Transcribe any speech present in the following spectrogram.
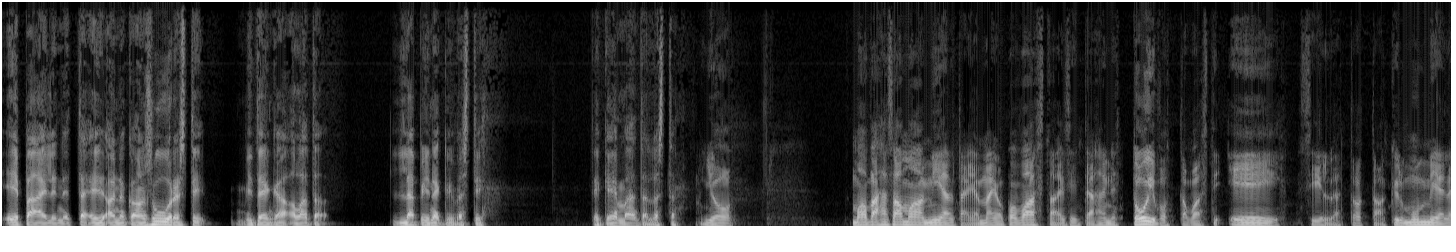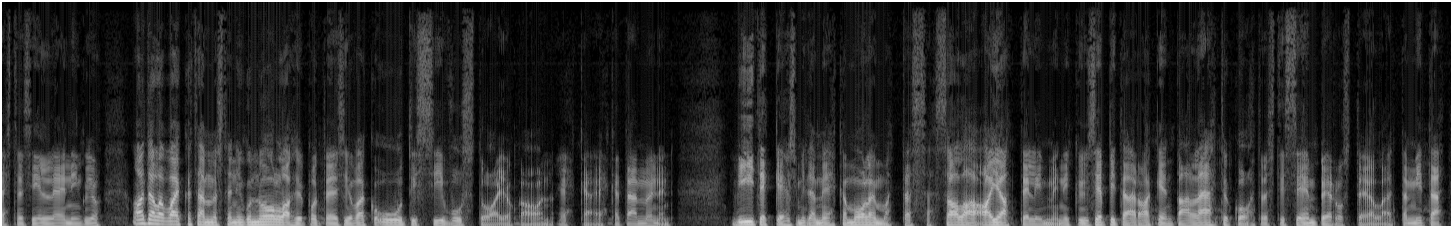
epäilen, että ei ainakaan suuresti mitenkään alata läpinäkyvästi tekemään tällaista. Joo. Mä oon vähän samaa mieltä ja mä jopa vastaisin tähän, että toivottavasti ei sillä. Tota, kyllä mun mielestä silleen niin kuin jo, ajatellaan vaikka tämmöistä niin nollahypoteesia, vaikka uutissivustoa, joka on ehkä, ehkä tämmöinen viitekehys, mitä me ehkä molemmat tässä salaa ajattelimme, niin kyllä se pitää rakentaa lähtökohtaisesti sen perusteella, että mitä –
